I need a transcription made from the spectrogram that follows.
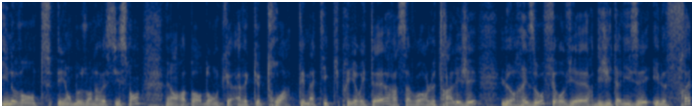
innovantes et ont besoin d'investissement. Et en rapport donc avec trois thématiques prioritaires, à savoir le train léger, le réseau ferroviaire digitalisé et le fret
